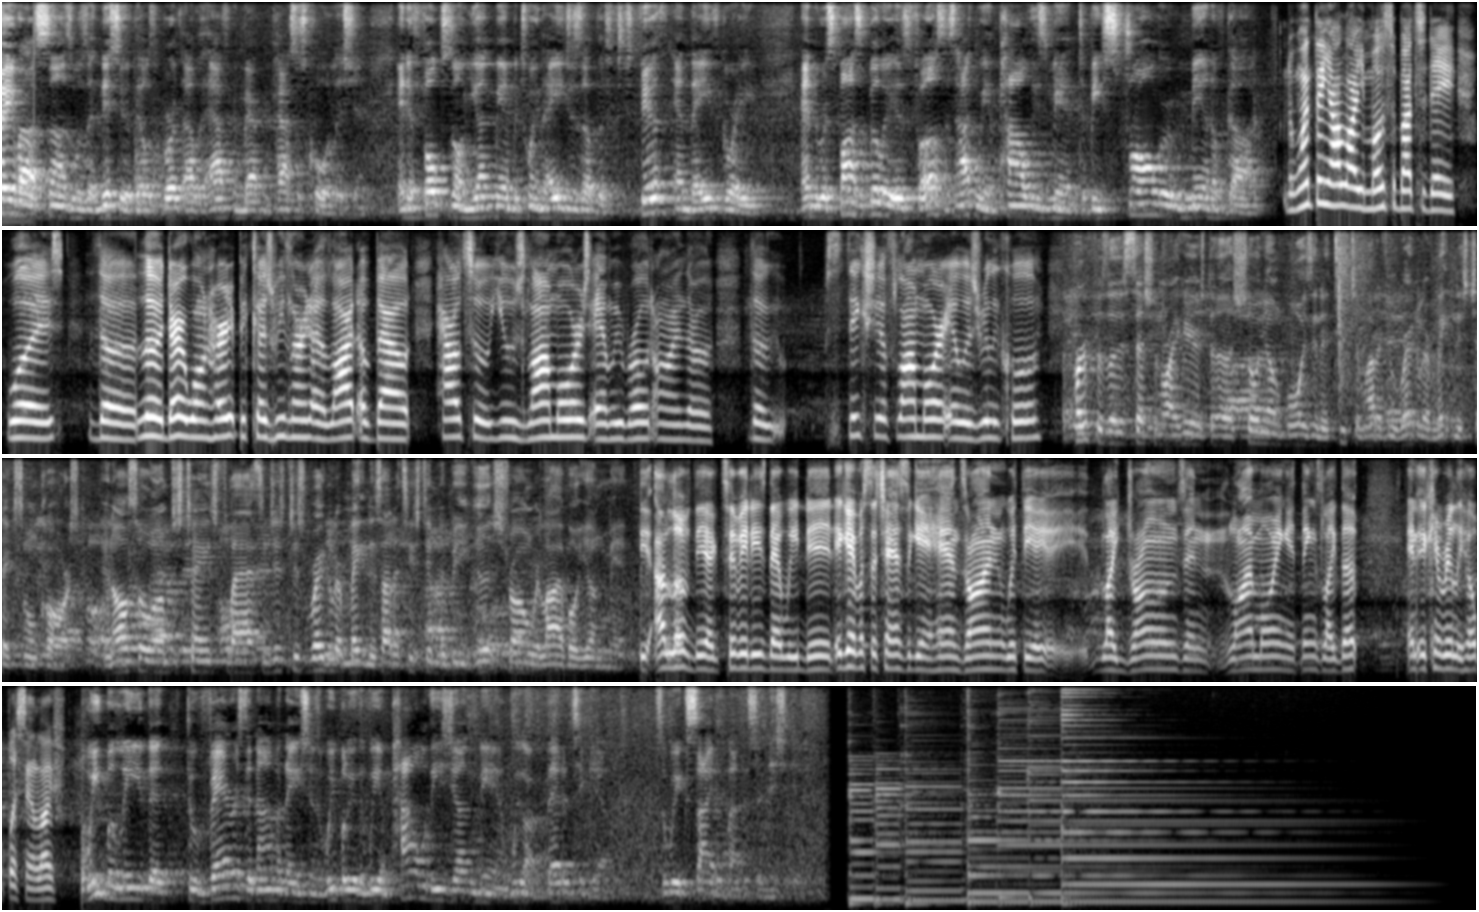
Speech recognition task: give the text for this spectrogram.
Save Our Sons was an initiative that was birthed out of the African American Pastors Coalition, and it focuses on young men between the ages of the fifth and the eighth grade. And the responsibility is for us is how can we empower these men to be stronger men of God. The one thing I liked most about today was the little dirt won't hurt because we learned a lot about how to use lawnmowers and we rode on the the stick shift lawnmower. It was really cool. The purpose of this session right here is to uh, show young boys and to teach them how to do regular maintenance checks on cars, and also um, just change flats and just just regular maintenance. How to teach them to be good, strong, reliable young men. I love the activities that we did. It gave us a chance to get hands-on with the like drones and lawn mowing and things like that. And it can really help us in life. We believe that through various denominations, we believe that we empower these young men. We are better together. So we're excited about this initiative.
